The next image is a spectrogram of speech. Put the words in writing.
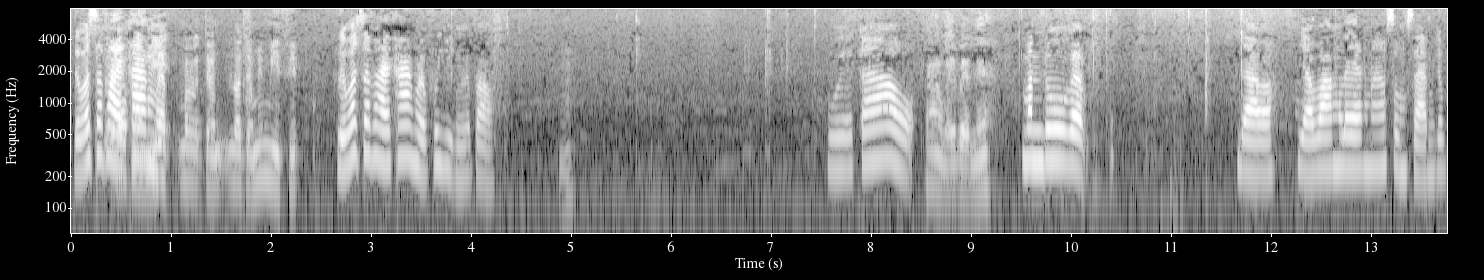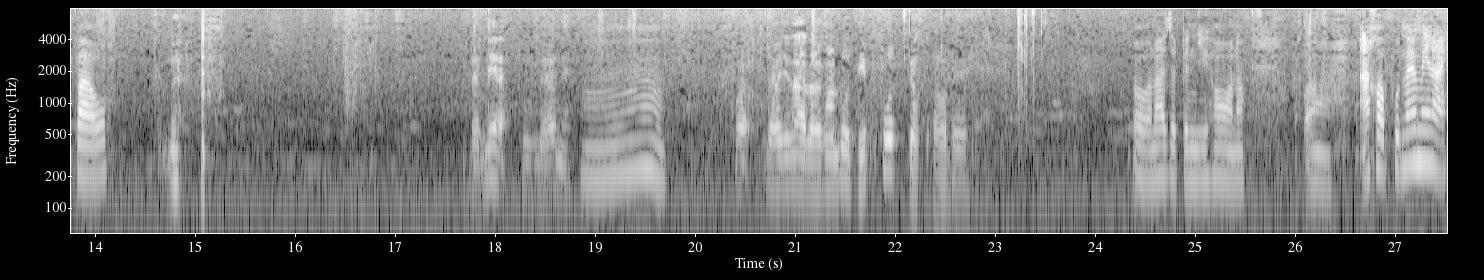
หรือว่าสะพายข้างแบบมันเราจะเราจะไม่มีซิปหรือว่าสะพายข้างแบบผู้หญิงหรือเปล่า หืม โอ้ยเก้า ข้างไหนแบบนี้ มันดูแบบ อย่า อย่าวางแรงนะ สงสารกระเป๋า แบบนี้แหละถูกแล้วเนี่ยอืมว่าเราจะได้เราก็รูดทิปพุดจบเอาเลยโอ้น่าจะเป็นยี่ห้อเนาะอ่าอะขอบคุณแม่เมย์หน่อย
